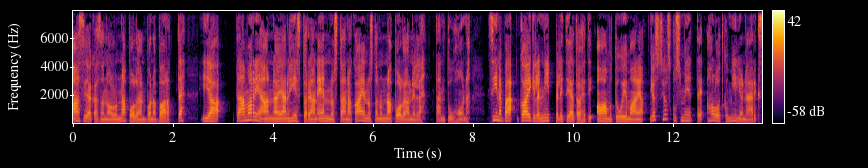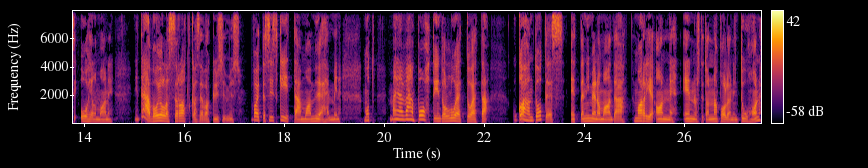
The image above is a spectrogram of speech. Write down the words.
asiakas on ollut Napoleon Bonaparte, ja tämä Maria Anne on jäänyt historian ennustajana, joka on ennustanut Napoleonille tämän tuhon. Siinäpä kaikille nippeli tietoa heti aamutuimaan, ja jos joskus miette, haluatko miljonääriksi ohjelmaa, niin, niin tämä voi olla se ratkaiseva kysymys. Voitte siis kiittää mua myöhemmin, mutta mä jäin vähän pohtiin tuon luettua, että kukahan totes, että nimenomaan tämä Marie Anne ennusti ton Napoleonin tuhon.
